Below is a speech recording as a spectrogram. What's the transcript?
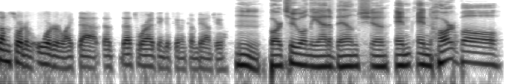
some sort of order like that. That's that's where I think it's going to come down to. Mm, Bartoo on the out of bounds show, and and hardball.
